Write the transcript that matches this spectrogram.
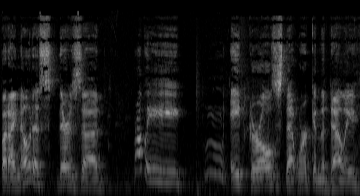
But I notice there's uh, probably hmm, eight girls that work in the deli.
